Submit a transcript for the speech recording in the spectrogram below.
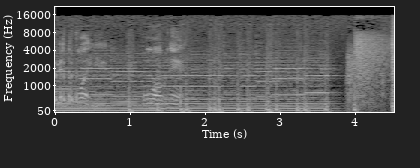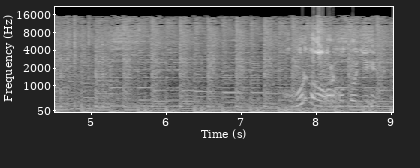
イベント怖いねおお危ねえこぼれたかこれ本当に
